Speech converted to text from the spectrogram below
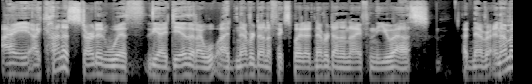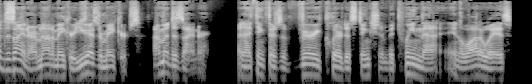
I I kind of started with the idea that I, I'd never done a fixed blade, I'd never done a knife in the U.S. I'd never, and I'm a designer. I'm not a maker. You guys are makers. I'm a designer, and I think there's a very clear distinction between that in a lot of ways.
